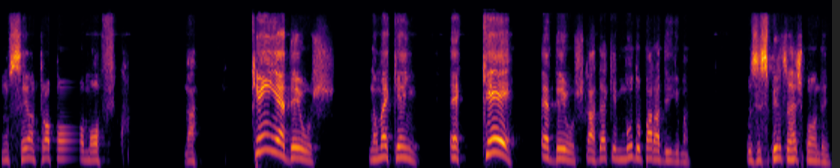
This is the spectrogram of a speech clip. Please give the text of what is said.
Um ser antropomórfico. Né? Quem é Deus? Não é quem, é que é Deus. Kardec muda o paradigma. Os espíritos respondem:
